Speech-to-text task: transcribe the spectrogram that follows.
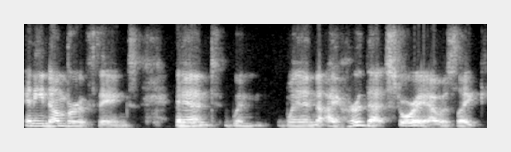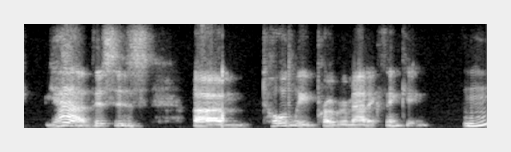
any number of things mm-hmm. and when when i heard that story i was like yeah this is um, totally programmatic thinking Mm-hmm.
